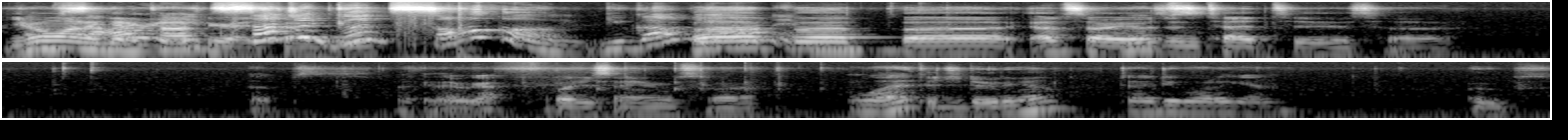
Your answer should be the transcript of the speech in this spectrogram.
You don't want to get a copyright. It's such a good song. You got me Ba, on it. ba. I'm sorry, it was in Ted 2, so. Oops. Okay, there we go. What are you saying, oops, for? What? Did you do it again? Did I do what again? Oops.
